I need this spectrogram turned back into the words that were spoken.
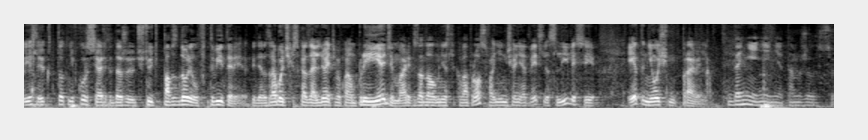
если кто-то не в курсе, Арик даже чуть-чуть повздорил в Твиттере, где разработчики сказали, давайте мы к вам приедем, Арик задал им несколько вопросов, они ничего не ответили, слились, и, и это не очень правильно. Да не, не, не, там же все,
